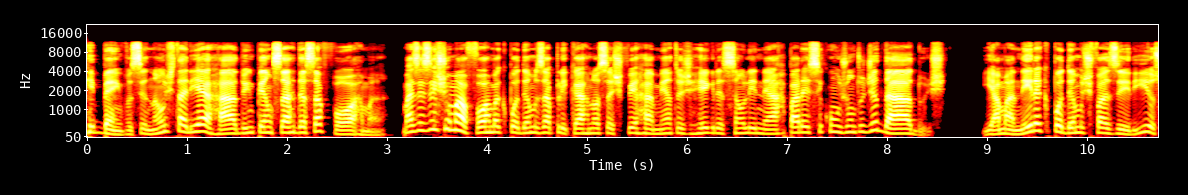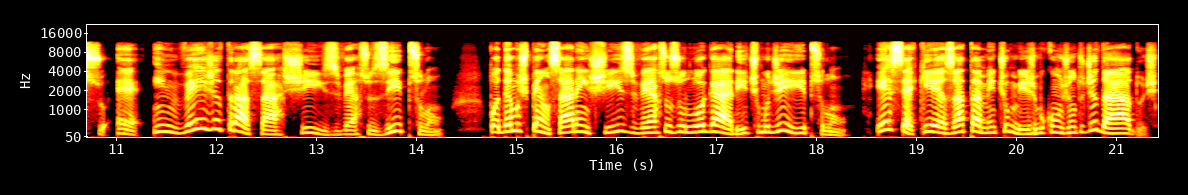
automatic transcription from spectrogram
E, bem, você não estaria errado em pensar dessa forma. Mas existe uma forma que podemos aplicar nossas ferramentas de regressão linear para esse conjunto de dados. E a maneira que podemos fazer isso é, em vez de traçar x versus y, podemos pensar em x versus o logaritmo de y. Esse aqui é exatamente o mesmo conjunto de dados.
